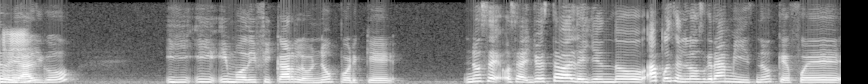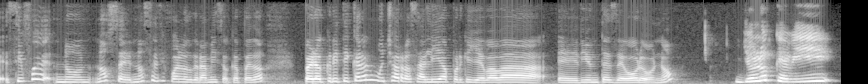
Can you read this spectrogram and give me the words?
uh -huh. de algo y, y, y modificarlo, ¿no? Porque no sé, o sea, yo estaba leyendo, ah, pues en los Grammys, ¿no? Que fue, sí fue, no, no sé, no sé si fue en los Grammys o qué pedo, pero criticaron mucho a Rosalía porque llevaba eh, dientes de oro, ¿no? Yo lo que vi,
